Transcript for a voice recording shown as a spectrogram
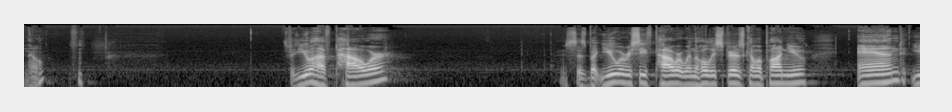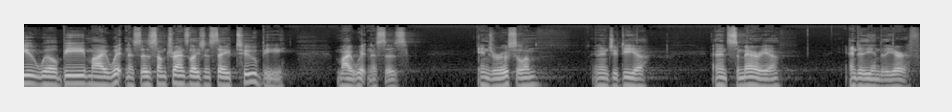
No. So you will have power. It says, But you will receive power when the Holy Spirit has come upon you, and you will be my witnesses. Some translations say, To be my witnesses in Jerusalem and in Judea and in Samaria and to the end of the earth.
